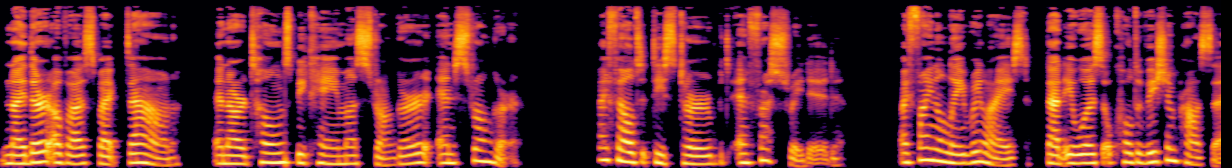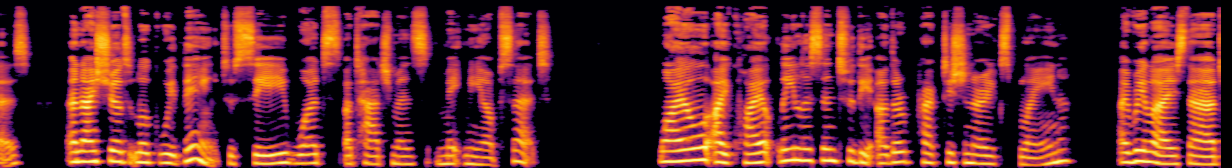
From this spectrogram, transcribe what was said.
Neither of us backed down, and our tones became stronger and stronger. I felt disturbed and frustrated. I finally realized that it was a cultivation process, and I should look within to see what attachments made me upset. While I quietly listened to the other practitioner explain, I realized that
